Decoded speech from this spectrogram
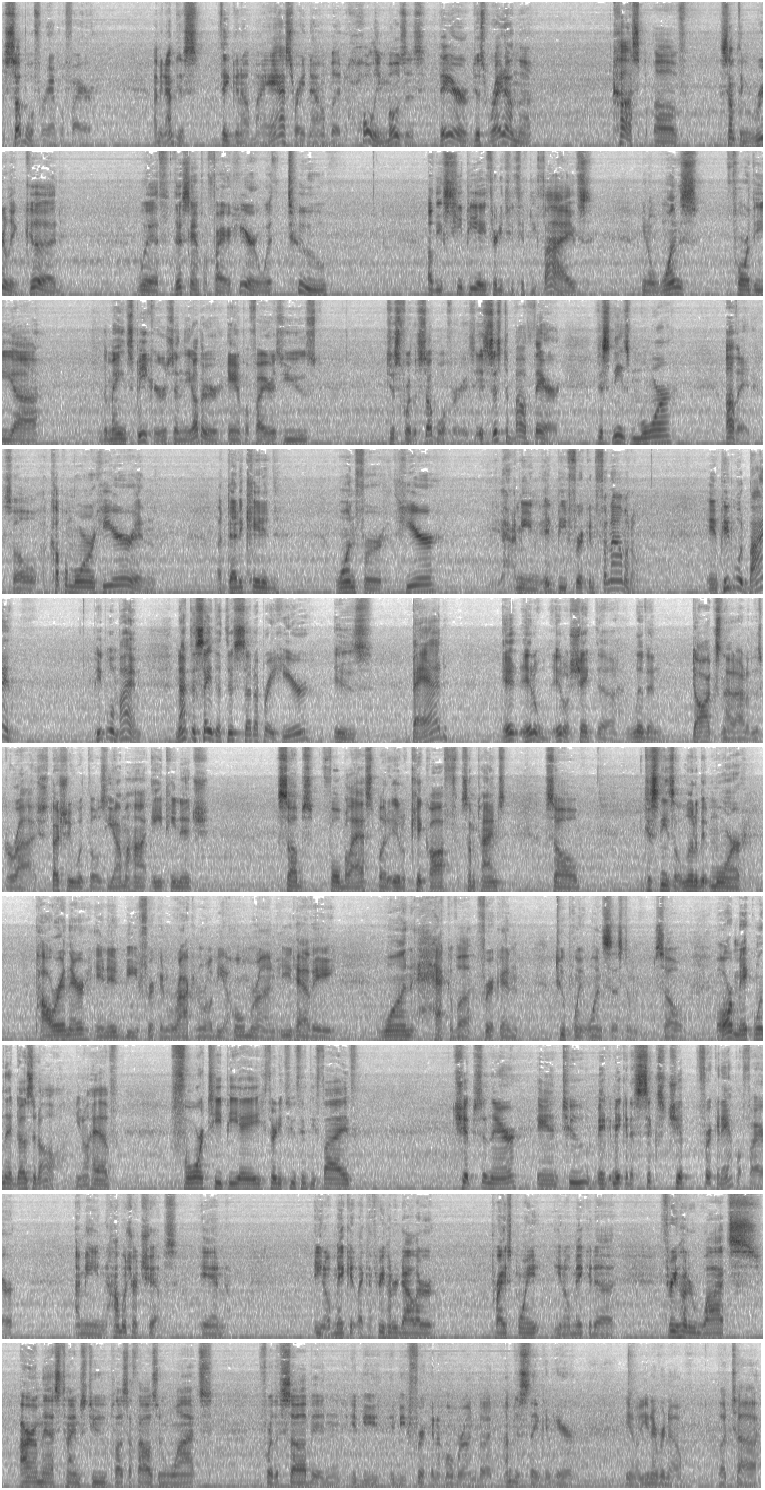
subwoofer amplifier. I mean, I'm just thinking out my ass right now, but holy Moses, they are just right on the cusp of something really good with this amplifier here with two of these TPA 3255s. You know, one's for the uh, the main speakers, and the other amplifier is used just for the subwoofer. It's, it's just about there. Just needs more of it. So a couple more here, and a dedicated one for here. I mean, it'd be freaking phenomenal and people would buy them. People would buy them. Not to say that this setup right here is bad. It, it'll it'll shake the living dog snot out of this garage, especially with those Yamaha 18-inch subs full blast. But it'll kick off sometimes, so it just needs a little bit more power in there, and it'd be freaking rock and roll. It'd be a home run. You'd have a one heck of a freaking 2.1 system. So or make one that does it all. You know, have four TPA 3255 chips in there and two make make it a six chip freaking amplifier. I mean, how much are chips? And you know, make it like a three hundred dollar price point. You know, make it a three hundred watts RMS times two plus a thousand watts for the sub, and it'd be it'd be freaking a home run. But I'm just thinking here, you know, you never know. But uh,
